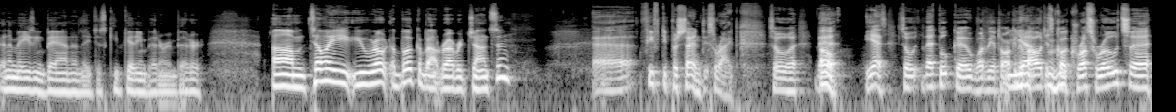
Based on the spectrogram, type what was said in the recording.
an amazing band, and they just keep getting better and better. Um, tell me, you wrote a book about Robert Johnson. Uh, Fifty percent is right. So uh, Oh. Yes. So that book, uh, what we are talking Yeah, about, is mhm. called Crossroads. Uh,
